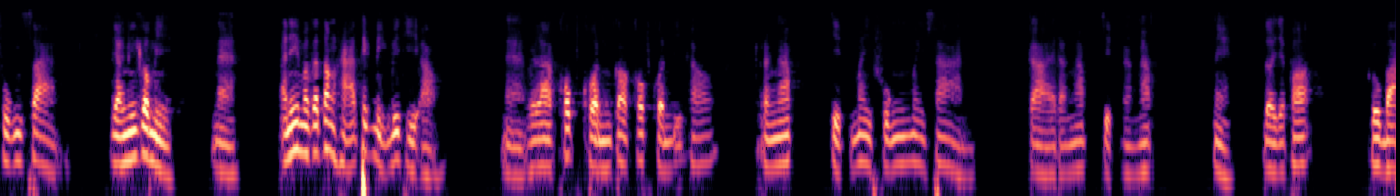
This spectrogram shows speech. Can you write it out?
ฟุ้งซ่าน อย่างนี้ก็มีนะ อันนี้มันก็ต้องหาเทคนิควิธีเอานะเวลาคบคนก็คบคนที่เขาระงับจิตไม่ฟุ้งไม่ซ่านกายระงับจิตระงับ เนี่ย โดยเฉพาะครูบา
